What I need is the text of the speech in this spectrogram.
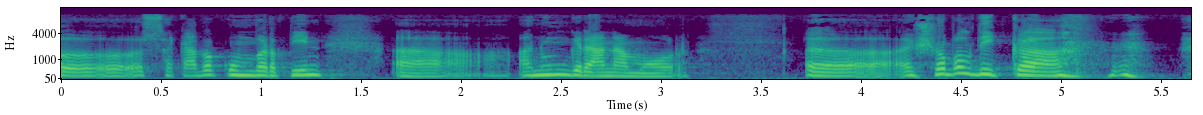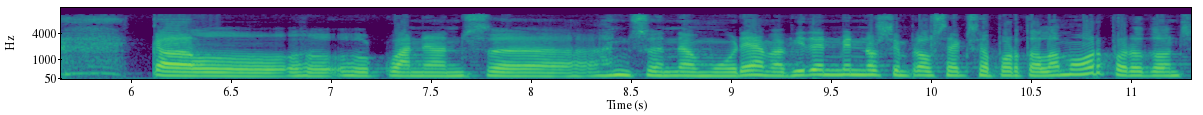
Eh, s'acaba convertint eh, en un gran amor. Eh, això vol dir que, que el, el, quan ens, eh, ens enamorem, evidentment no sempre el sexe porta l'amor, però doncs,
